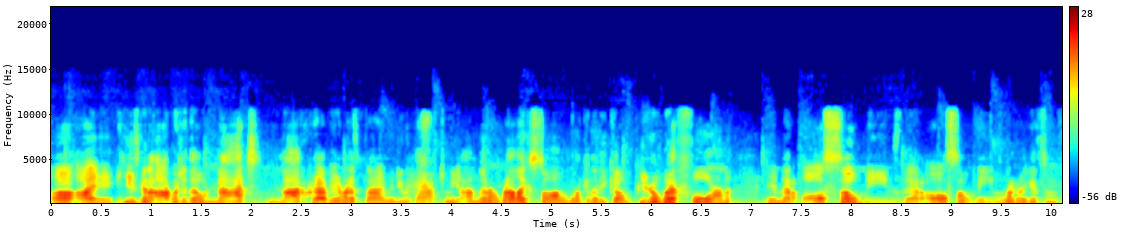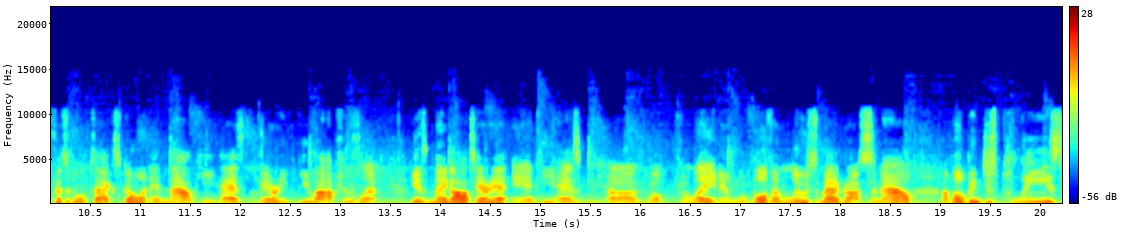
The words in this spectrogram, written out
Uh, I he's gonna Aqua Jet though, not not Crab Hammer. That's not even gonna do half to me. I'm gonna Relic Song. We're gonna become Pirouette form, and that also means that also means we're gonna get some physical attacks going. And now he has very few options left. He has Mega Altaria and he has uh, well Gallade, and both of them lose to Metagross. So now I'm hoping just please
